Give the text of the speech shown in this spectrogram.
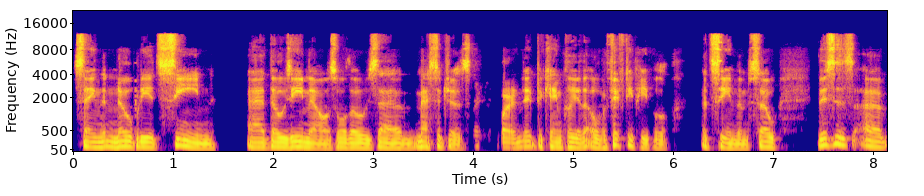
saying that nobody had seen uh, those emails or those uh, messages, where it became clear that over 50 people had seen them. So this is a,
